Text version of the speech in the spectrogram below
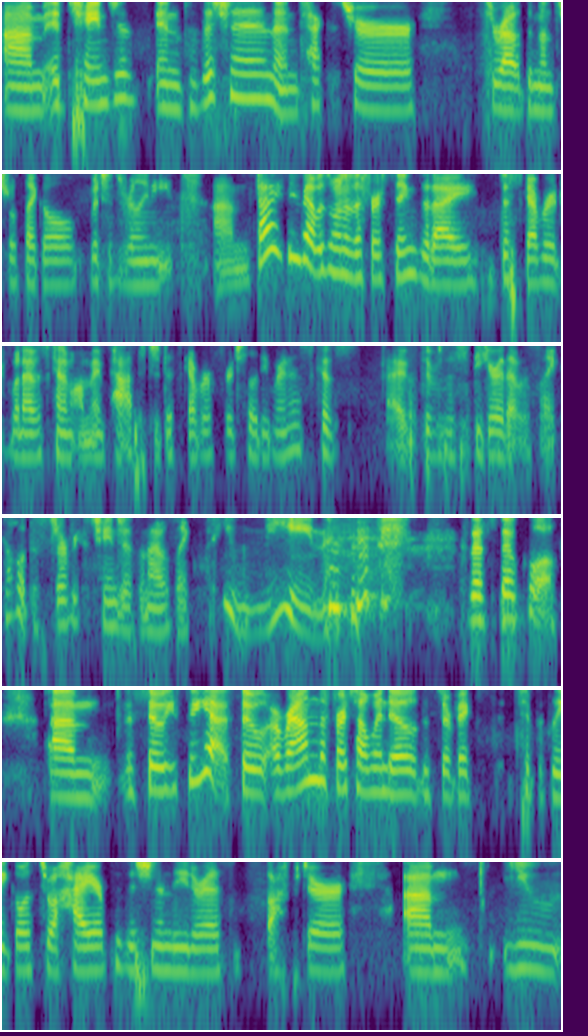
um, it changes in position and texture throughout the menstrual cycle, which is really neat. Um, that, I think that was one of the first things that I discovered when I was kind of on my path to discover fertility awareness because there was a speaker that was like, "Oh, the cervix changes," and I was like, "What do you mean?" Because that's so cool. Um, so, so yeah, so around the fertile window, the cervix typically goes to a higher position in the uterus. It's softer. Um, you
